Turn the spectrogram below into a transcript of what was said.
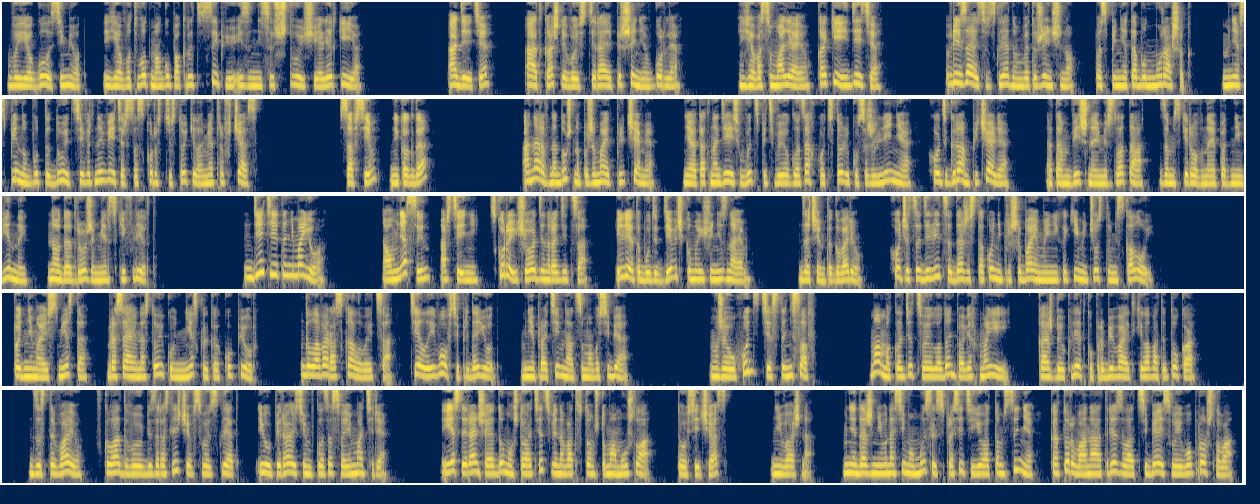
В ее голосе мед, и я вот-вот могу покрыться сыпью из-за несуществующей аллергии. А дети? А откашливаюсь, стирая першение в горле. «Я вас умоляю, какие дети?» Врезаюсь взглядом в эту женщину. По спине табун мурашек. Мне в спину будто дует северный ветер со скоростью 100 км в час. «Совсем? Никогда?» Она равнодушно пожимает плечами. Я так надеюсь выцепить в ее глазах хоть столику сожаления, хоть грамм печали. А там вечная мерзлота, замаскированная под невинный, но до дрожи мерзкий флирт. «Дети — это не мое. А у меня сын, Арсений. Скоро еще один родится. Или это будет девочка, мы еще не знаем. Зачем-то говорю. Хочется делиться даже с такой непрошибаемой никакими чувствами скалой. Поднимаюсь с места, бросаю на стойку несколько купюр. Голова раскалывается, тело и вовсе предает. Мне противно от самого себя. «Уже уходите, Станислав?» Мама кладет свою ладонь поверх моей. Каждую клетку пробивает киловатты тока. Застываю, вкладываю безразличие в свой взгляд и упираюсь им в глаза своей матери. Если раньше я думал, что отец виноват в том, что мама ушла, то сейчас Неважно. Мне даже невыносима мысль спросить ее о том сыне, которого она отрезала от себя и своего прошлого.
